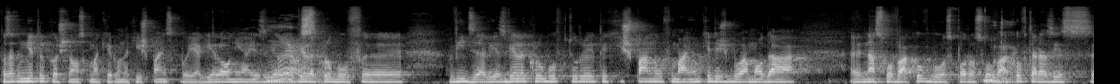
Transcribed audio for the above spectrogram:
Poza tym nie tylko Śląsk ma kierunek hiszpański, bo Jagiellonia, jest No wiele, jasne. wiele klubów, Widzew, jest wiele klubów, które tych Hiszpanów mają. Kiedyś była moda e, na Słowaków, było sporo Słowaków, teraz jest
